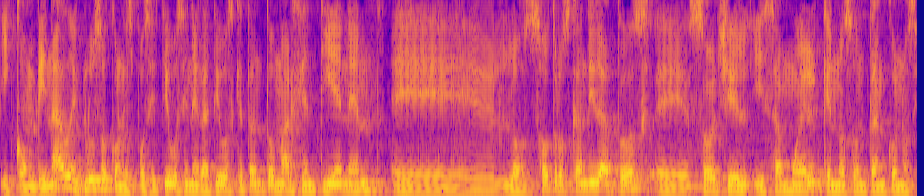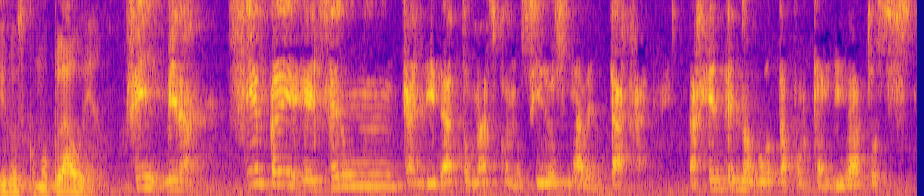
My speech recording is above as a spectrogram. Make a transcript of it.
y combinado incluso con los positivos y negativos que tanto margen tienen eh, los otros candidatos, eh, Xochitl y Samuel, que no son tan conocidos como Claudia. Sí, mira, siempre el ser un candidato más conocido es una ventaja. La gente no vota por candidatos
